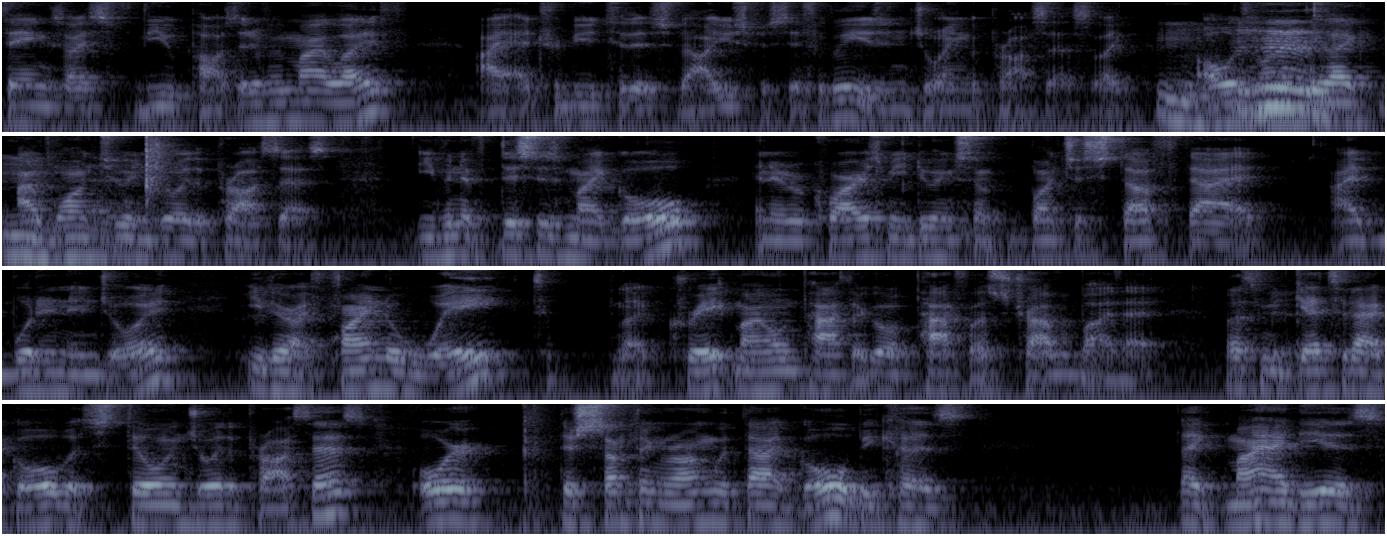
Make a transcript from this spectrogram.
things I view positive in my life, I attribute to this value specifically is enjoying the process. Like Mm. always want to be like I Mm. want to enjoy the process, even if this is my goal and it requires me doing some bunch of stuff that I wouldn't enjoy. Either I find a way to like create my own path or go a path less traveled by that lets me get to that goal but still enjoy the process, or there's something wrong with that goal because like my idea is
